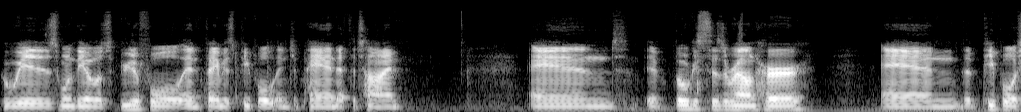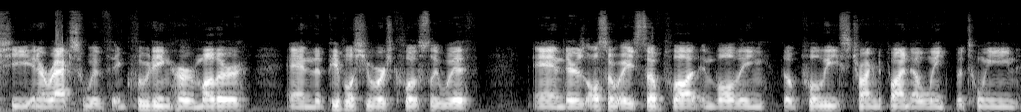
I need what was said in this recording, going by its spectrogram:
who is one of the most beautiful and famous people in Japan at the time. And it focuses around her and the people she interacts with, including her mother and the people she works closely with and there's also a subplot involving the police trying to find a link between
